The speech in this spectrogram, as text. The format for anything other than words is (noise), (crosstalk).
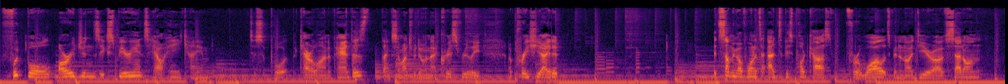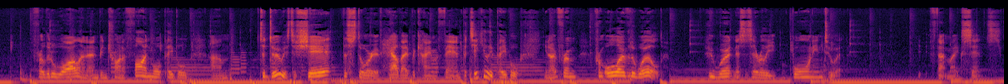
football origins experience, how he came to support the Carolina Panthers. Thanks so much for doing that, Chris. Really appreciate it it's something I've wanted to add to this podcast for a while. It's been an idea I've sat on for a little while and, and been trying to find more people um, to do is to share the story of how they became a fan, particularly people, you know, from from all over the world who weren't necessarily born into it. If that makes sense.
